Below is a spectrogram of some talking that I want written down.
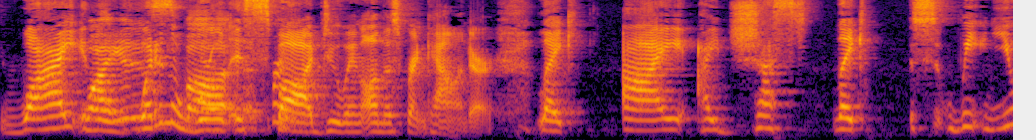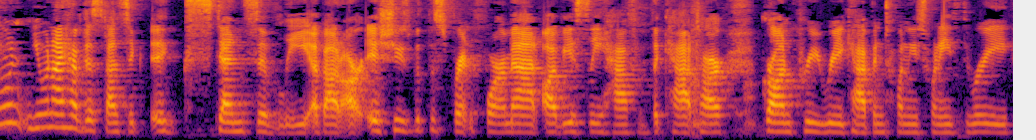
why, in Why the, is what in the world is Spa doing on the sprint calendar? Like, I, I just like s- we, you and you and I have discussed ex- extensively about our issues with the sprint format. Obviously, half of the Qatar Grand Prix recap in 2023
